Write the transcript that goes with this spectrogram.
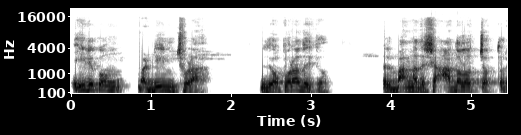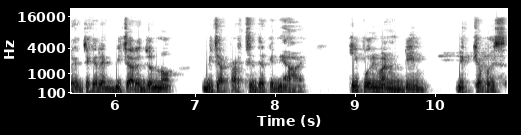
এইরকম ডিম ছোড়া যদি অপরাধ হইতো, তাহলে বাংলাদেশে আদালত চত্বরে যেখানে বিচারের জন্য বিচার প্রার্থীদেরকে নেওয়া হয়, কি পরিমাণ ডিম নিক্ষেপ হয়েছে?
